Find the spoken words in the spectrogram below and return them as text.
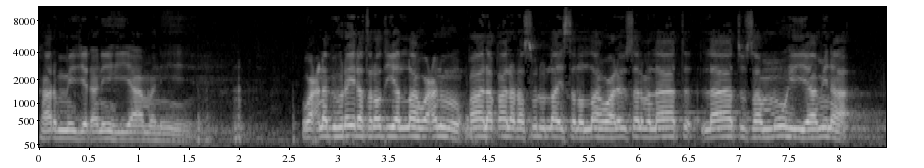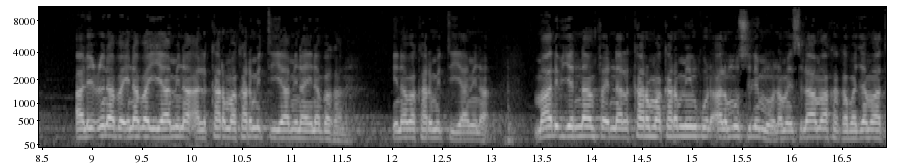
كرمي جراني يامني وعن ابي هريره رضي الله عنه قال قال رسول الله صلى الله عليه وسلم لا لا تسموه يامنا العنب إنب يامنا الكرم كرمت يامنا إنب كان إنب كرمت يامنا مالف جنان فإن الكرم كرم كن المسلم نما إسلاما ككبجمات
